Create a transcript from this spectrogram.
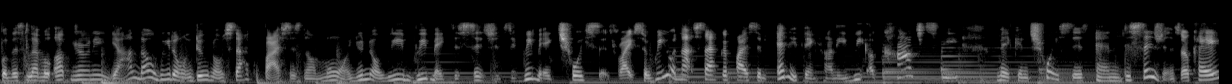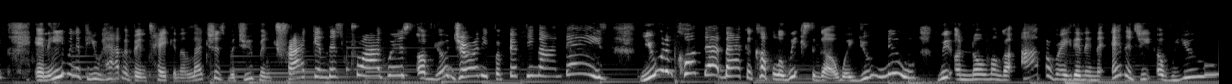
for this level up journey, y'all know we don't do no sacrifices no more. You know, we we make decisions and we make choices, right? So we are not sacrificing anything, honey. We are consciously making choices and decisions, okay? And even if you haven't been taking the lectures, but you've been tracking this progress of your journey for 59 days, you would have caught that back a couple of weeks ago where you knew we are no longer operating in the energy of you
